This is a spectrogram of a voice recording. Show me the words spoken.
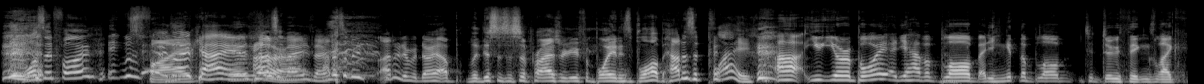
Was it fine? it was fine. it's okay. It It's was not alright. amazing. How does it, I don't even know how. like, This is a surprise review for Boy and His Blob. How does it play? Uh, you, you're a boy and you have a blob, and you can get the blob to do things like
